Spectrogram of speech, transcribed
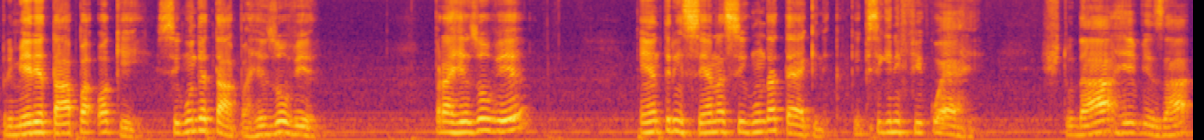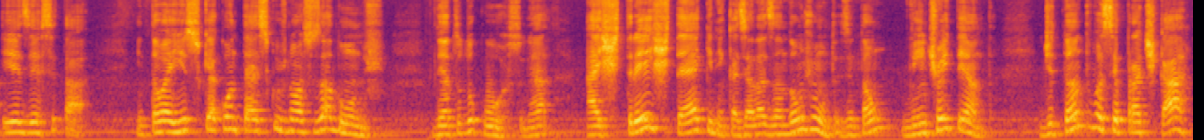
Primeira etapa, ok. Segunda etapa, resolver. Para resolver, entra em cena a segunda técnica. O que, que significa o R? Estudar, revisar e exercitar. Então é isso que acontece com os nossos alunos dentro do curso, né? As três técnicas, elas andam juntas. Então, 20 80. De tanto você praticar,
